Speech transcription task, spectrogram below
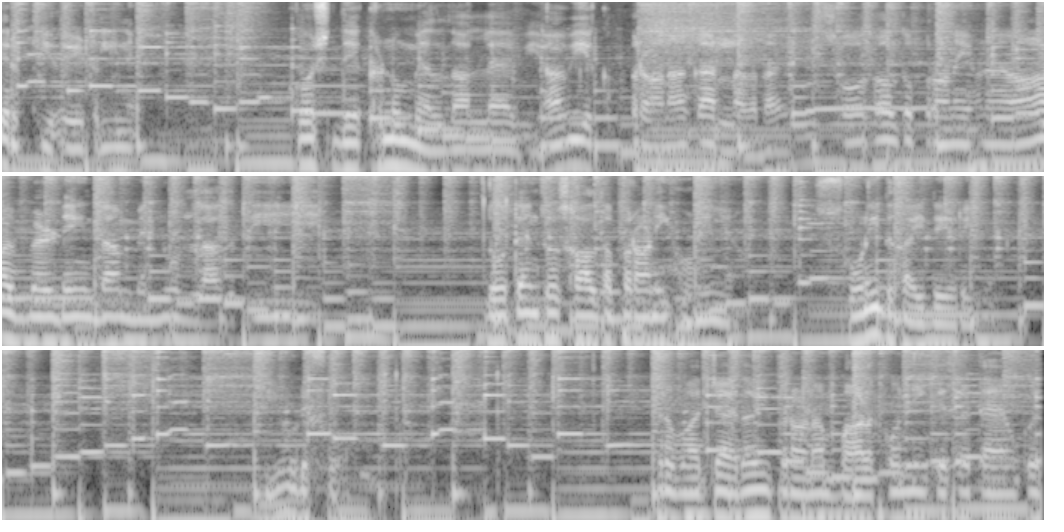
ਕੇ ਰੱਖੀ ਹੋਈ ਇਟਲੀ ਨੇ। ਕੁਝ ਦੇਖਣ ਨੂੰ ਮਿਲਦਾ, ਲੈ ਵੀ ਆ ਵੀ ਇੱਕ ਪੁਰਾਣਾ ਘਰ ਲੱਗਦਾ ਹੈ। 100 ਸਾਲ ਤੋਂ ਪੁਰਾਣੇ ਹੋਣੇ ਆ ਬਿਲਡਿੰਗ ਦਾ ਮੈਨੂੰ ਲੱਗਦੀ 2-300 ਸਾਲ ਤਾਂ ਪੁਰਾਣੀ ਹੋਣੀ ਆ। ਸੋਹਣੀ ਦਿਖਾਈ ਦੇ ਰਹੀ ਹੈ। ਬਿਊਟੀਫੁਲ ਦਰਵਾਜ਼ਾ ਇਹਦਾ ਵੀ ਪੁਰਾਣਾ, ਬਾਲਕੋਨੀ ਕਿਸੇ ਟਾਈਮ ਕੋਈ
